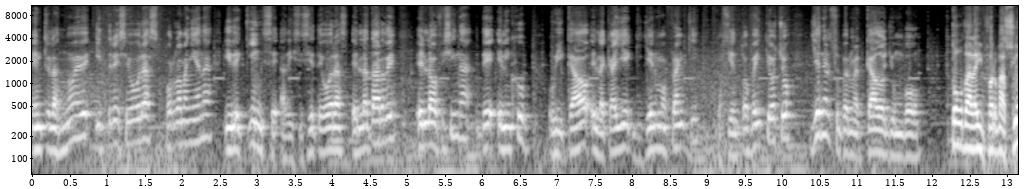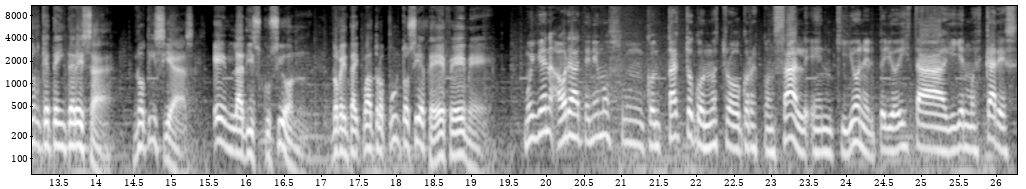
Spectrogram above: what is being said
entre las 9 y 13 horas por la mañana y de 15 a 17 horas en la tarde en la oficina de El Inhub, ubicado en la calle Guillermo Franqui 228 y en el supermercado Jumbo. Toda la información que te interesa. Noticias en la discusión 94.7 FM. Muy bien, ahora tenemos un contacto con nuestro corresponsal en Quillón, el periodista Guillermo Escares.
